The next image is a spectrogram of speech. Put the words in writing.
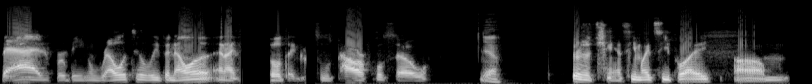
bad for being relatively vanilla, and I still think Crystal's powerful. So yeah, there's a chance he might see play um,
